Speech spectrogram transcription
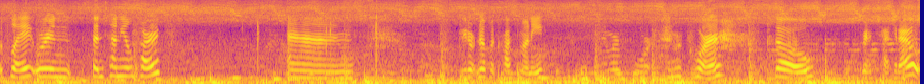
A play. We're in Centennial Park, and we don't know if it costs money. And we're poor. and we're poor. So we're gonna check it out,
